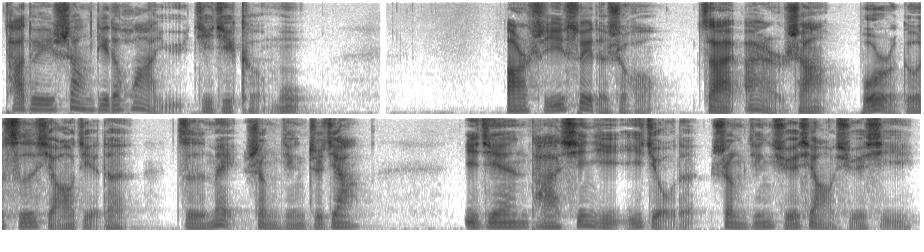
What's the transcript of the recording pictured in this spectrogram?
他对上帝的话语岌岌可慕。二十一岁的时候，在艾尔莎·博尔格斯小姐的姊妹圣经之家。一间他心仪已久的圣经学校学习。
